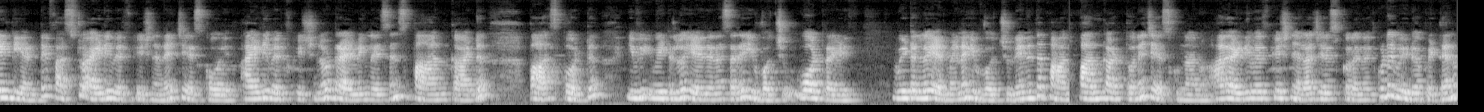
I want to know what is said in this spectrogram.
ఏంటి అంటే ఫస్ట్ ఐడి వెరిఫికేషన్ అనేది చేసుకోవాలి. ఐడి వెరిఫికేషన్లో driving license PAN card passport ఇవి వీటిలో ఏదైనా సరే ఇవ్వచ్చు. ఓటర్ ఐడి వీటిల్లో ఏమైనా ఇవ్వచ్చు. నేనైతే పాన్ పాన్ కార్డ్తోనే చేసుకున్నాను. ఆ ఐడి వెరిఫికేషన్ ఎలా చేసుకోవాలనేది కూడా వీడియో పెట్టాను.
